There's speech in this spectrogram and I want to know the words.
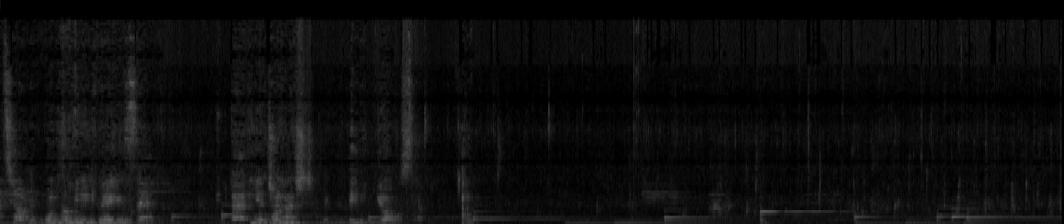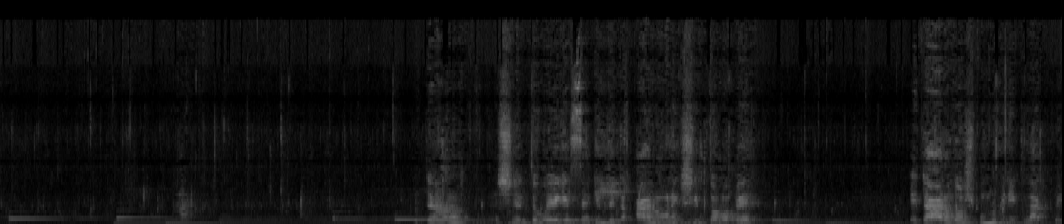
আচ্ছা আমাদের পনেরো মিনিট হয়ে গেছে। এটা ইয়ে চলে আসছে। দেখি কি অবস্থা। এটা সিদ্ধ হয়ে গেছে, কিন্তু এটা আরও অনেক সিদ্ধ হবে। এটা আরও দশ পনেরো মিনিট লাগবে।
